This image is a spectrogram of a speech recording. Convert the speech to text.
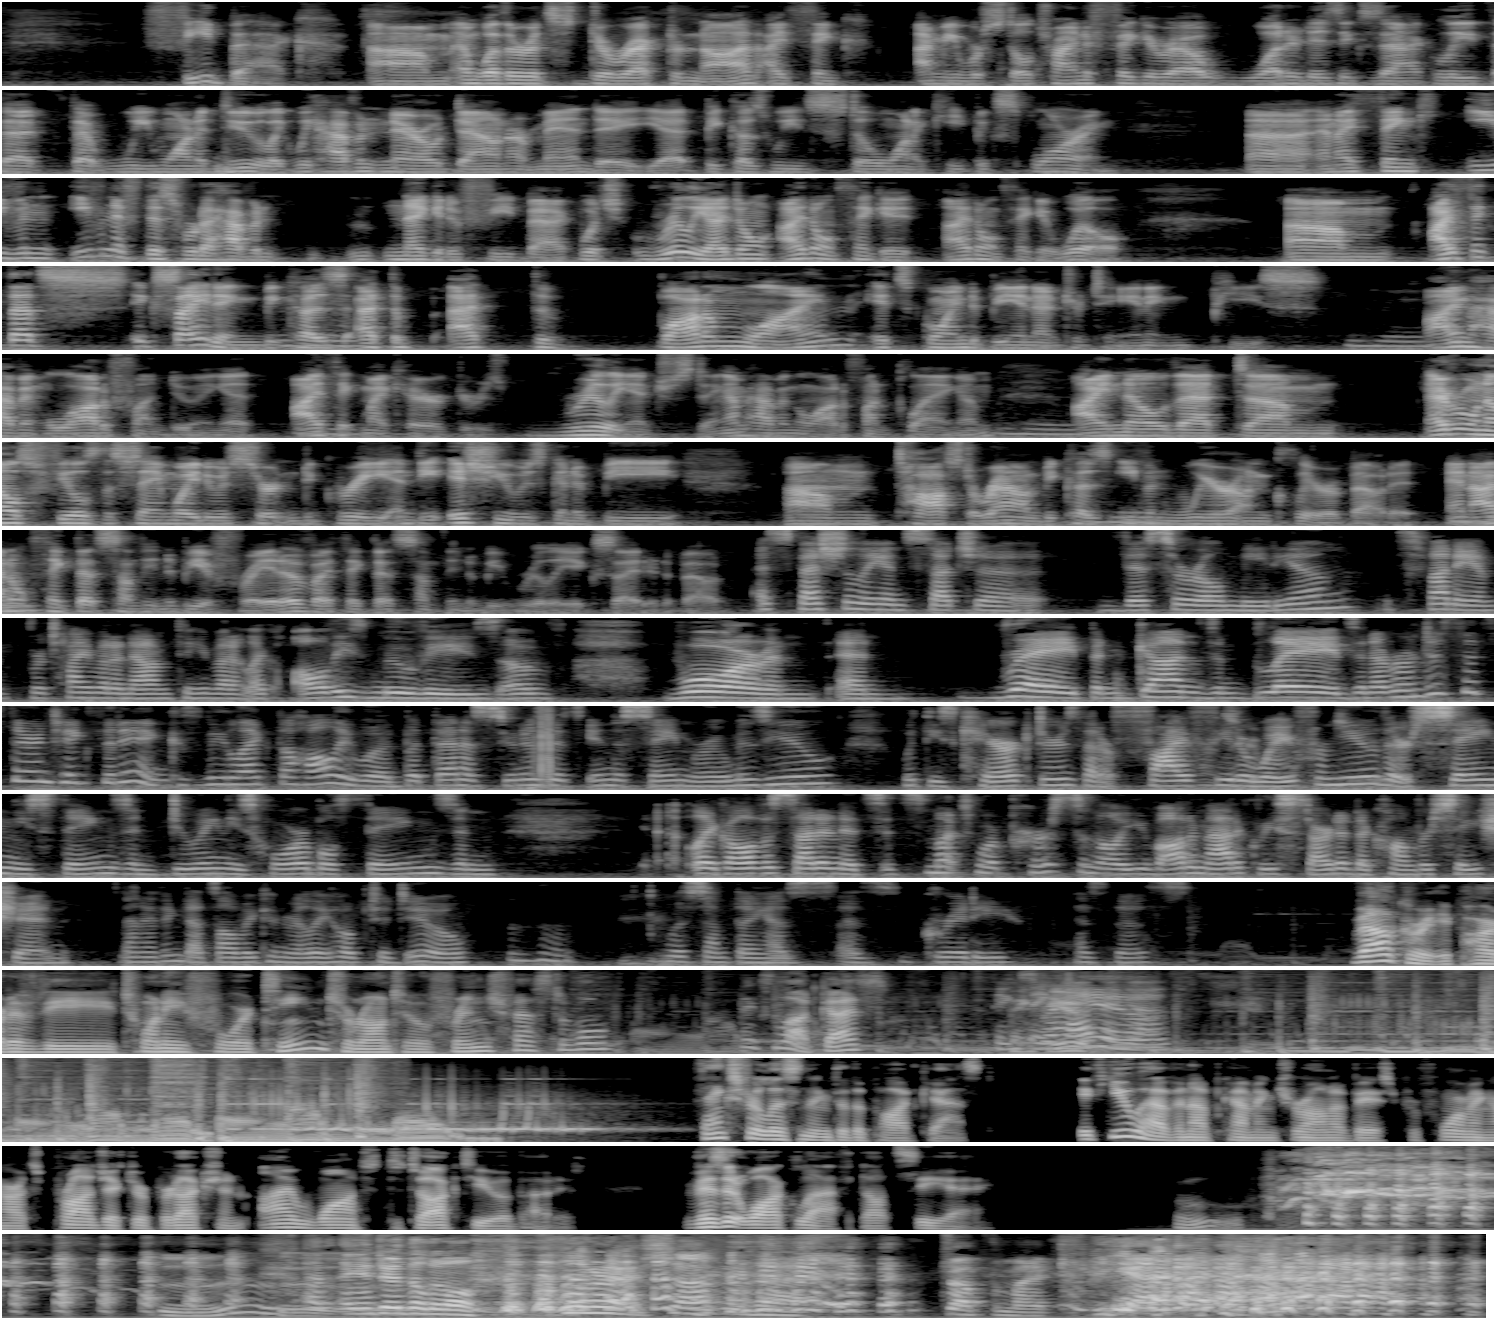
feedback, um, and whether it's direct or not, I think. I mean, we're still trying to figure out what it is exactly that that we want to do. Like, we haven't narrowed down our mandate yet because we still want to keep exploring. Uh, and I think even even if this were to have a negative feedback, which really I don't I don't think it I don't think it will. Um, I think that's exciting because at the at bottom line, it's going to be an entertaining piece. Mhm. I'm having a lot of fun doing it. I think my character is really interesting. I'm having a lot of fun playing him. Mhm. I know that um, everyone else feels the same way to a certain degree, and the issue is going to be um, tossed around because even we're unclear about it. And I don't think that's something to be afraid of. I think that's something to be really excited about. especially in such a visceral medium. It's funny, we're talking about it now, I'm thinking about it like all these movies of war and, and rape and guns and blades, and everyone just sits there and takes it in because we like the Hollywood. But then as soon as it's in the same room as you, with these characters that are five feet away from you, that are saying these things and doing these horrible things, and like all of a sudden it's it's much more personal. You've automatically started a conversation. And I think that's all we can really hope to do mm-hmm. with something as as gritty as this. Valkyrie, part of the 2014 Toronto Fringe Festival. Thanks a lot, guys. Thanks Thank for having us. Thanks for listening to the podcast. If you have an upcoming Toronto based performing arts project or production, I want to talk to you about it. Visit walkleft.ca. Ooh. Ooh. I enjoyed the little flourish off of that. Drop the mic. Yeah.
